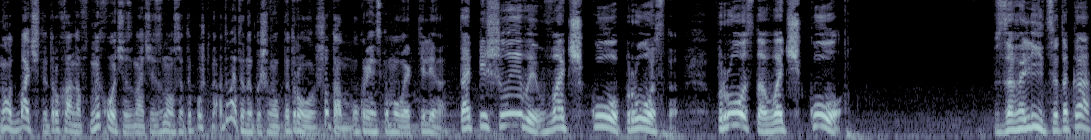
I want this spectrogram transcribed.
Ну, от бачите, Труханов не хоче, значить, зносити Пушкіна. А давайте напишемо Петрову, що там українська мова як телега. Та пішли ви в очко просто. Просто в очко. Взагалі, це така,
